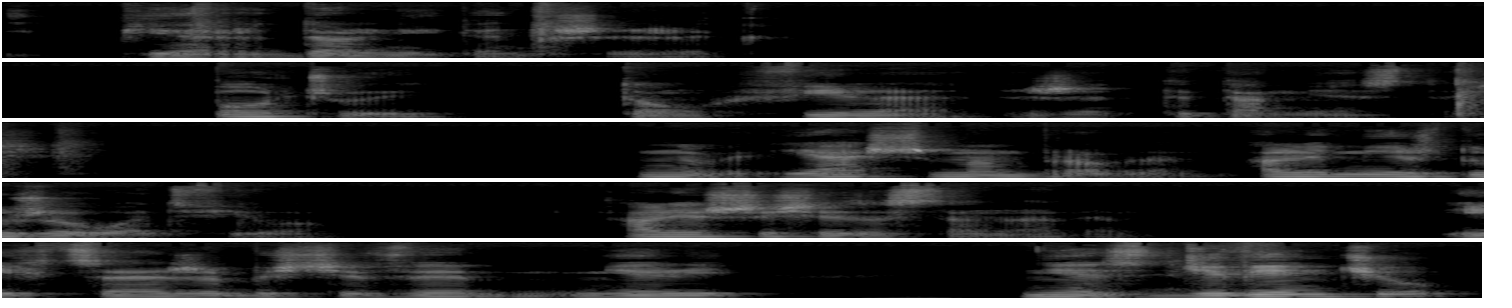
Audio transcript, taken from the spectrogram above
i pierdolnij ten krzyżyk. Poczuj tą chwilę, że ty tam jesteś. No wie, ja jeszcze mam problem, ale mi już dużo ułatwiło. Ale jeszcze się zastanawiam. I chcę, żebyście wy mieli nie z dziewięciu,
